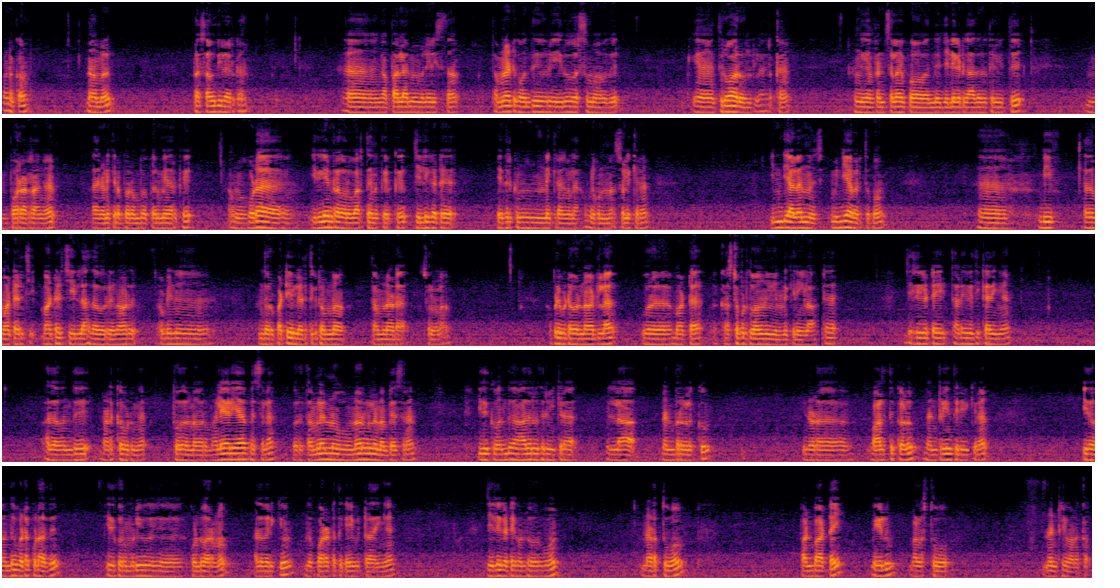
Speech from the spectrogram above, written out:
வணக்கம். நாம் இப்போ சவுதியில் இருக்கேன். எங்கள் அப்பா எல்லாருமே மலேரிஸ் தான். தமிழ்நாட்டுக்கு வந்து ஒரு இருபது வருஷம் ஆகுது திருவாரூரில் இருக்கேன். அங்கே என் ஃப்ரெண்ட்ஸ் எல்லாம் இப்போ வந்து ஜல்லிக்கட்டுக்கு ஆதரவு தெரிவித்து போராடுறாங்க. அதை நினைக்கிறப்ப ரொம்ப பெருமையாக இருக்குது அவங்க கூட இல்லைன்ற ஒரு வார்த்தை எனக்கு இருக்குது ஜல்லிக்கட்டு எதிர்க்கணும்னு நினைக்கிறாங்களே அவங்களுக்கு ஒன்று நான் சொல்லிக்கிறேன். இந்தியாவிலன்னு வச்சு- இந்தியாவை எடுத்துப்போம். பீஃப் அதாவது மாட்டிறைச்சி மாட்டிறைச்சி இல்லாத ஒரு நாடு அப்படின்னு அந்த ஒரு பட்டியலில் எடுத்துக்கிட்டோம்னா தமிழ்நாடை சொல்லலாம். அப்படிப்பட்ட ஒரு நாட்டில் ஒரு மாட்டை கஷ்டப்படுத்துவாங்கன்னு நீங்கள் நினைக்கிறீங்களா? ஜல்லிக்கட்டை தடை விதிக்காதீங்க. அதை வந்து நடக்க விடுங்க. இப்போ நான் ஒரு மலையாளியாக பேசலை ஒரு தமிழன் உணர்வில் நான் பேசுகிறேன் இதுக்கு வந்து ஆதரவு தெரிவிக்கிற எல்லா நண்பர்களுக்கும் என்னோட வாழ்த்துக்களும் நன்றியும் தெரிவிக்கிறேன். இதை வந்து விடக்கூடாது. இதுக்கு ஒரு முடிவு கொண்டு வரணும். அது வரைக்கும் இந்த போராட்டத்தை கைவிட்டுறாதீங்க. ஜல்லிக்கட்டை கொண்டு வருவோம். நடத்துவோம். பண்பாட்டை மேலும் வளர்த்துவோம். நன்றி வணக்கம்.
